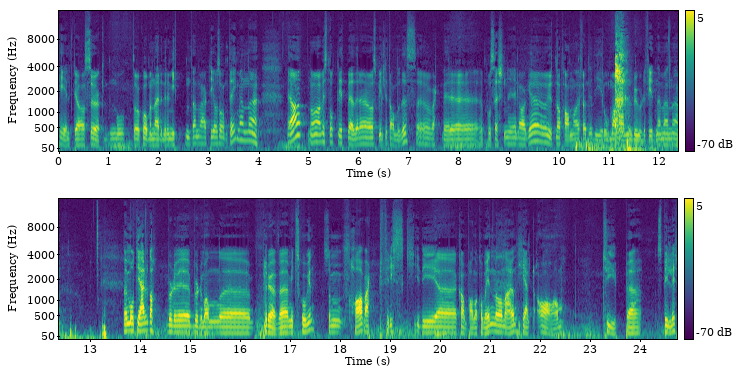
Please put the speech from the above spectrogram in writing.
hele tida søken mot å komme nærmere midten til enhver tid og sånne ting. Men eh, ja, nå har vi stått litt bedre og spilt litt annerledes. eh, Og vært eh, possession i laget. Og uten at han har født i de romma han burde finne. Men eh, Men mot Jerv, da, burde, vi, burde man eh, prøve Midtskogen? Som har vært frisk i de uh, kampene han har kommet inn, men han er jo en helt annen type spiller.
